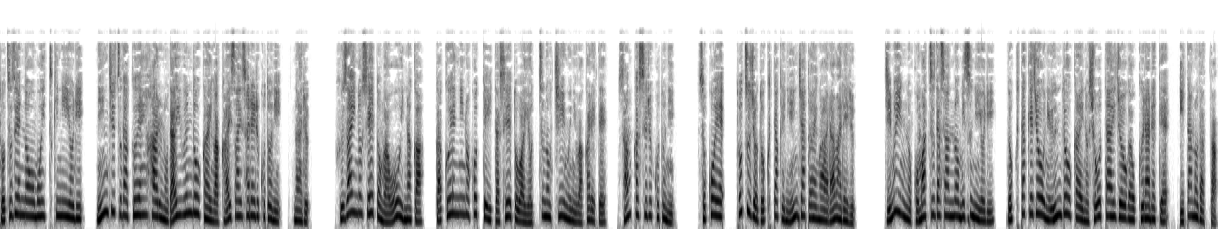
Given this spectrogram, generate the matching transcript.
突然の思いつきにより、忍術学園春の大運動会が開催されることになる。不在の生徒が多い中、学園に残っていた生徒は4つのチームに分かれて参加することに。そこへ、突如ドクタケ忍者隊が現れる。事務員の小松田さんのミスにより、ドクタケ城に運動会の招待状が送られていたのだった。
